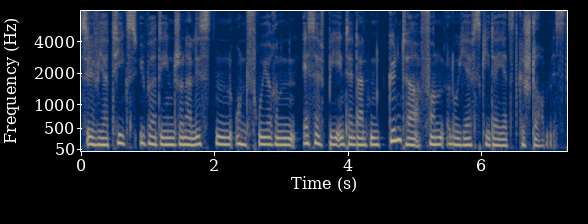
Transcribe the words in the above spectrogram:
Sylvia Tieks über den Journalisten und früheren SFB-Intendanten Günther von Lojewski, der jetzt gestorben ist.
